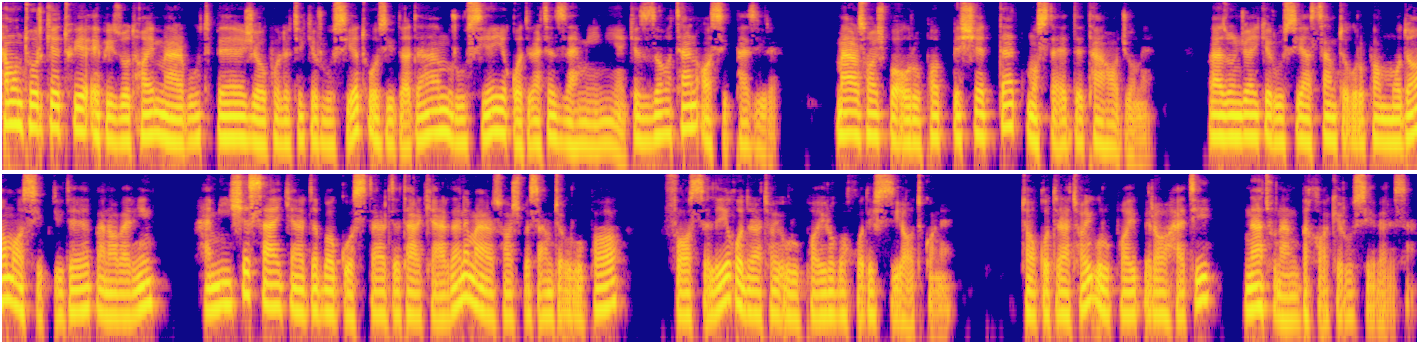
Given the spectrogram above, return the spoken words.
همونطور که توی اپیزودهای مربوط به ژئوپلیتیک روسیه توضیح دادم، روسیه یه قدرت زمینیه که ذاتا آسیب پذیره. مرزهاش با اروپا به شدت مستعد تهاجمه. و از اونجایی که روسیه از سمت اروپا مدام آسیب دیده بنابراین همیشه سعی کرده با گسترده تر کردن مرزهاش به سمت اروپا فاصله قدرت های اروپایی رو با خودش زیاد کنه تا قدرت های اروپایی به راحتی نتونن به خاک روسیه برسن.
